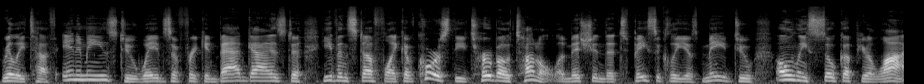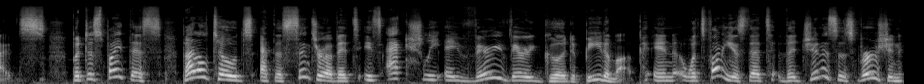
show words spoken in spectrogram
really tough enemies to waves of freaking bad guys to even stuff like, of course, the Turbo Tunnel, a mission that basically is made to only soak up your lives. But despite this, Battletoads at the center of it is actually a very, very good beat 'em up. And what's funny is that the Genesis version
